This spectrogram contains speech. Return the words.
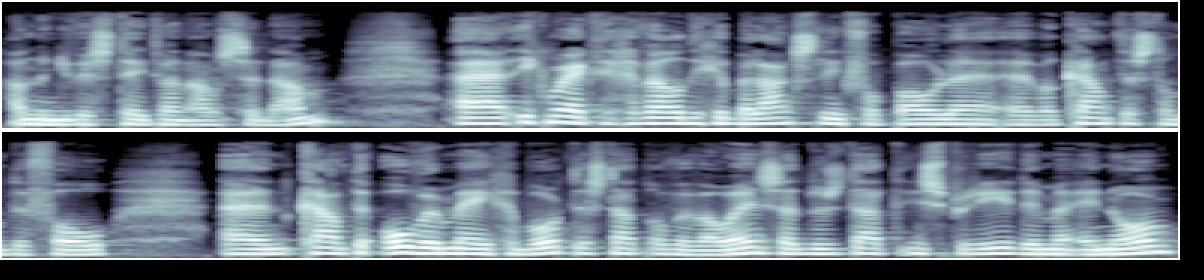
aan de Universiteit van Amsterdam. ik merkte geweldige belangstelling voor Polen. Uh, kranten stonden vol. En kranten over mijn geboortestad, over Wałęsa. Dus dat inspireerde me enorm.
